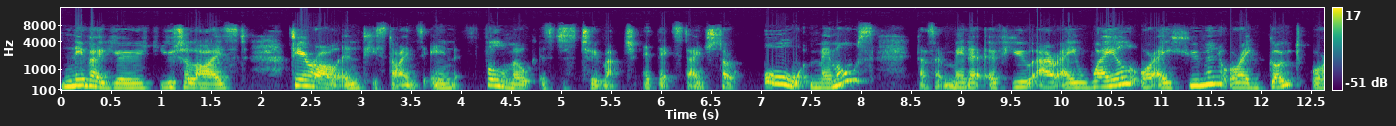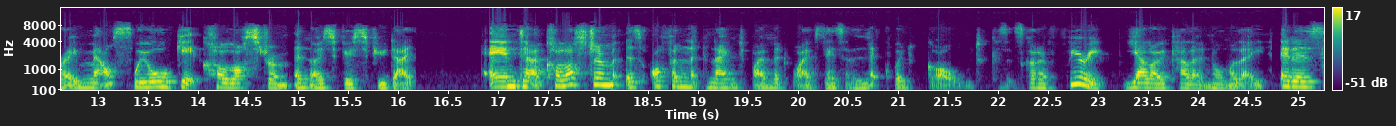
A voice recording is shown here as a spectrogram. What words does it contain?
never used, utilized sterile intestines and full milk is just too much at that stage. So all mammals. Doesn't matter if you are a whale or a human or a goat or a mouse, we all get colostrum in those first few days. And uh, colostrum is often nicknamed by midwives as a liquid gold because it's got a very yellow colour normally. It is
